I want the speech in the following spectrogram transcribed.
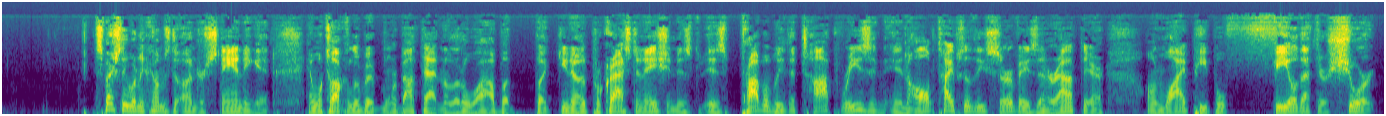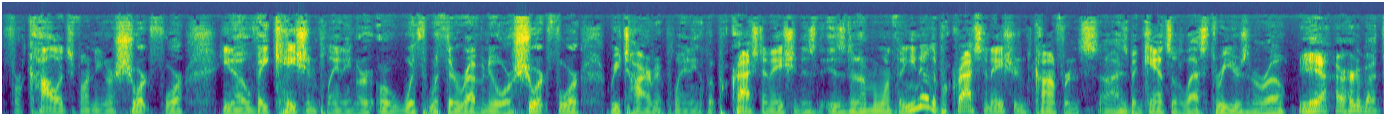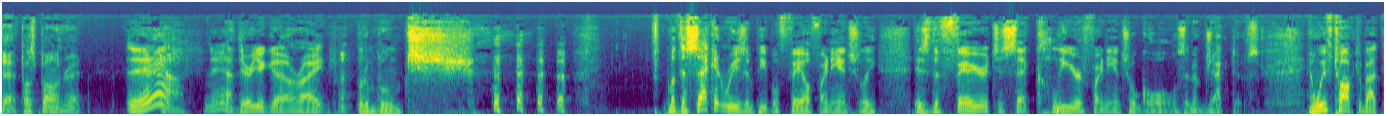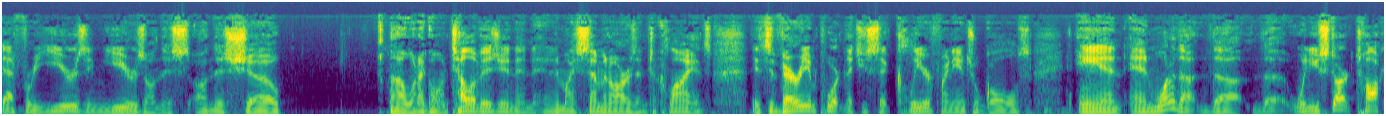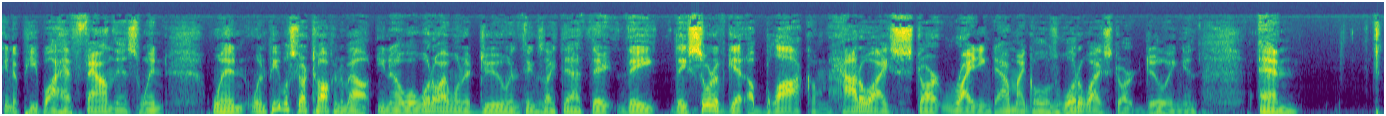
especially when it comes to understanding it. And we'll talk a little bit more about that in a little while. But but you know, procrastination is is probably the top reason in all types of these surveys that are out there on why people feel that they're short for college funding or short for you know vacation planning or, or with with their revenue or short for retirement planning but procrastination is is the number one thing you know the procrastination conference uh, has been canceled the last three years in a row yeah i heard about that postponed right yeah, yeah. There you go. Right. boom, boom. but the second reason people fail financially is the failure to set clear financial goals and objectives, and we've talked about that for years and years on this on this show. Uh, when I go on television and, and in my seminars and to clients, it's very important that you set clear financial goals. And and one of the, the the when you start talking to people, I have found this when when when people start talking about you know well what do I want to do and things like that they they they sort of get a block on how do I start writing down my goals? What do I start doing? And and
